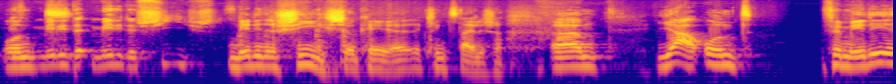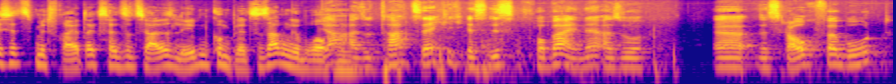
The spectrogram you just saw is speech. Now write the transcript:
Und Medi, de, Medi de Shish. Medi der Shish, okay, äh, klingt stylischer. Ähm, ja, und für Medi ist jetzt mit Freitag sein soziales Leben komplett zusammengebrochen. Ja, also tatsächlich, es ist vorbei. Ne? Also das Rauchverbot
